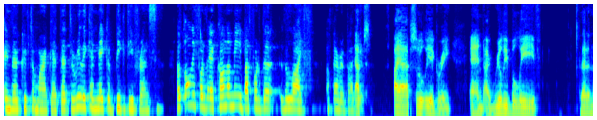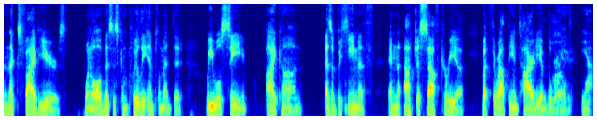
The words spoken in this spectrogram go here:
in the crypto market, that really can make a big difference, not only for the economy, but for the, the life of everybody. I absolutely agree. And I really believe that in the next five years, when all this is completely implemented, we will see Icon as a behemoth and not just South Korea, but throughout the entirety of the world. Yeah,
